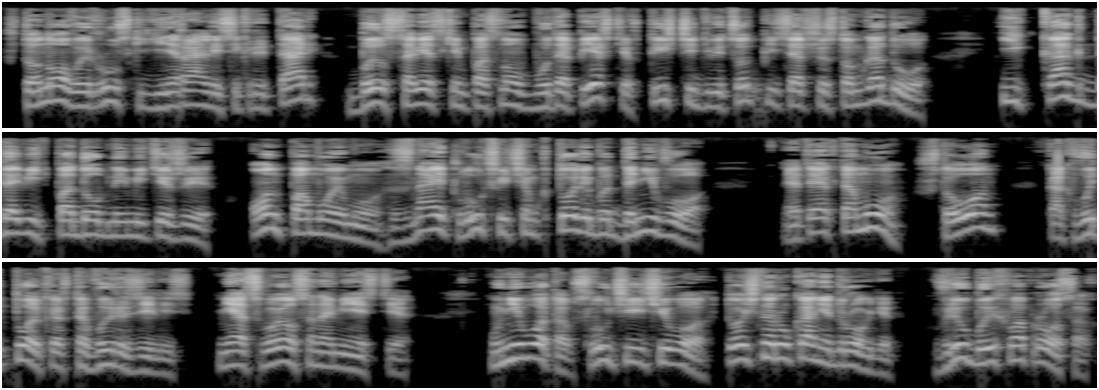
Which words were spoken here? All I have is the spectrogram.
что новый русский генеральный секретарь был советским послом в Будапеште в 1956 году и как давить подобные мятежи, он, по-моему, знает лучше, чем кто-либо до него. Это я к тому, что он, как вы только что выразились, не освоился на месте. У него-то, в случае чего, точно рука не дрогнет, в любых вопросах.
